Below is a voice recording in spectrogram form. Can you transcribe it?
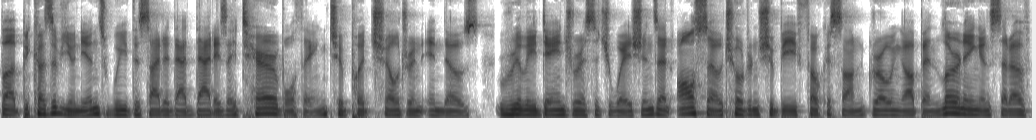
But because of unions, we've decided that that is a terrible thing to put children in those really dangerous situations. And also, children should be focused on growing up and learning instead of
